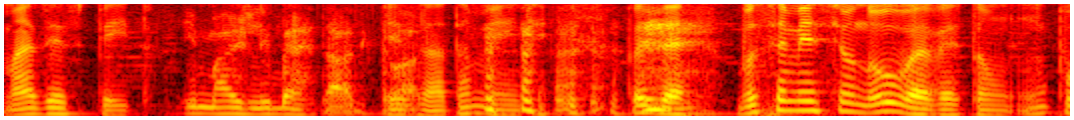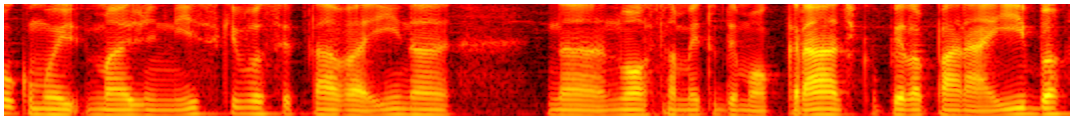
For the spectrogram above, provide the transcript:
mais respeito. E mais liberdade, claro. Exatamente. pois é, você mencionou, Everton, um pouco mais no início, que você estava aí na, na, no orçamento democrático pela Paraíba,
